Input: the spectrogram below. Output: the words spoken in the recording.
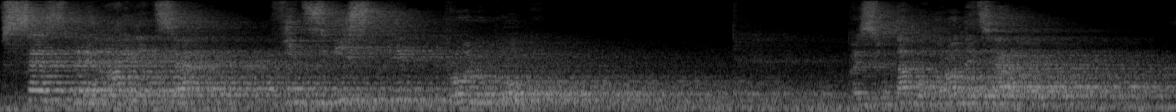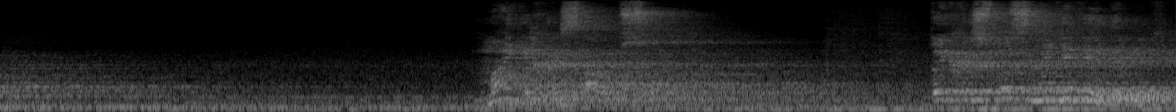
Все здригається від звістки про любов. Пресвята Богородиця має Христа у собі. Той Христос не є видимий,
